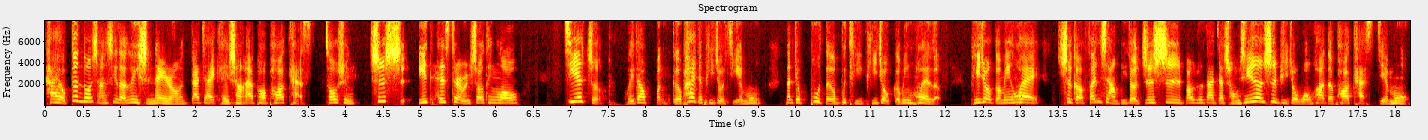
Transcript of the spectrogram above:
他还有更多详细的历史内容，大家也可以上 Apple Podcast 搜寻“吃史 Eat History” 收听喽。接着回到本格派的啤酒节目，那就不得不提啤酒革命会了。啤酒革命会是个分享啤酒知识、帮助大家重新认识啤酒文化的 Podcast 节目。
